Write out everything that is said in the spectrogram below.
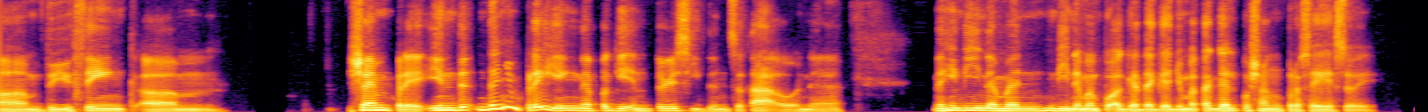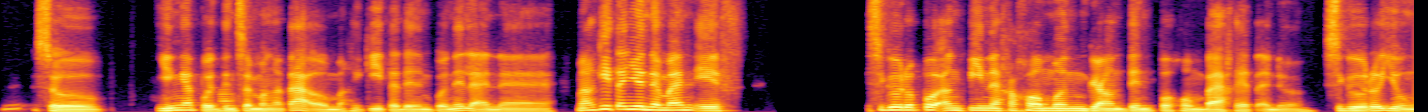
Um, do you think, um, syempre, yun, dun yung praying na pag intercede dun sa tao na na hindi naman hindi naman po agad-agad yung matagal po siyang proseso eh. So, yun nga po din sa mga tao, makikita din po nila na makikita niyo naman if siguro po ang pinaka common ground din po kung bakit ano, siguro yung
